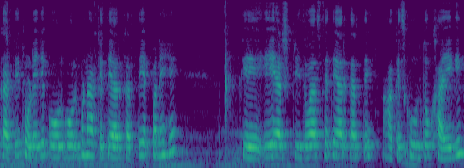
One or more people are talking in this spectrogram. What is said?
ਕਰਤੀ ਥੋੜੇ ਜਿਹੇ ਗੋਲ ਗੋਲ ਬਣਾ ਕੇ ਤਿਆਰ ਕਰਤੇ ਆਪਾਂ ਨੇ ਇਹ। ਕਿ ਇਹ ਅਰਸ਼ਪ੍ਰੀਤ ਵਾਸਤੇ ਤਿਆਰ ਕਰਤੇ, ਆ ਕੇ ਸਕੂਲ ਤੋਂ ਖਾਏਗੀ।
